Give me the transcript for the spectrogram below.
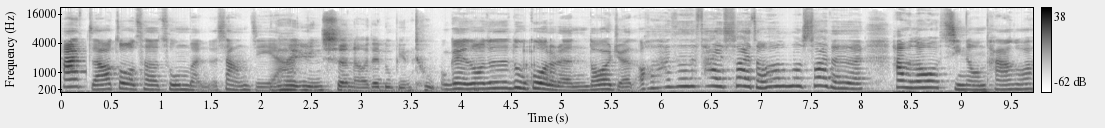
他只要坐车出门的上街啊。你会晕车，然后在路边吐。我跟你说，就是路过的人都会觉得，哦，他真的太帅，怎么会有那么帅的人？他们都形容他说，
